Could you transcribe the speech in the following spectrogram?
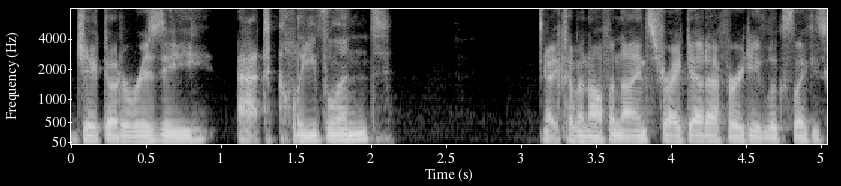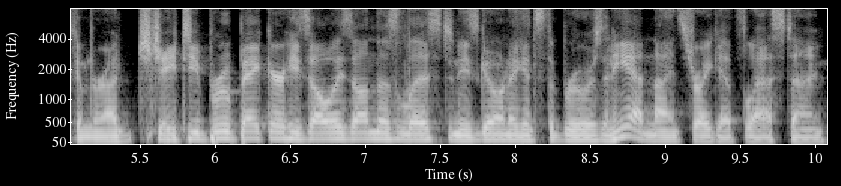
Jake Odorizzi at Cleveland. Coming off a nine strikeout effort, he looks like he's coming around. JT Brubaker, he's always on this list, and he's going against the Brewers, and he had nine strikeouts last time.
